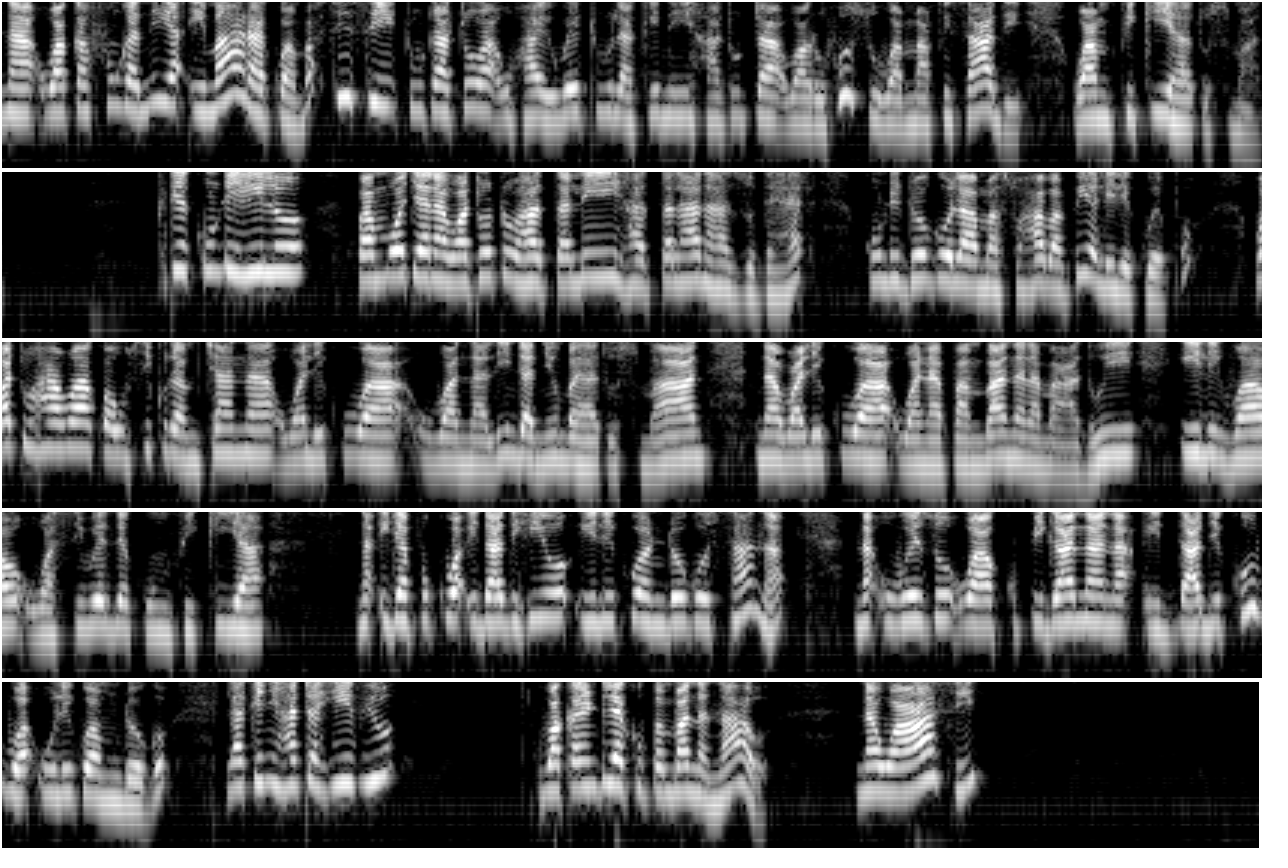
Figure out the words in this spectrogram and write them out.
na wakafunga nia imara kwamba sisi tutatoa uhai wetu lakini hatutawaruhusu wa mafisadi wamfikie hatusman katika kundi hilo pamoja na watoto hatalii hatalha na hazuber kundi dogo la masahaba pia lilikuwepo. Watu hawa kwa usiku na mchana walikuwa wanalinda nyumba ya hatusman na walikuwa wanapambana na maadui ili wao wasiweze kumfikia na ijapokuwa idadi hiyo ilikuwa ndogo sana na uwezo wa kupigana na idadi kubwa ulikuwa mdogo lakini hata hivyo wakaendelea kupambana nao na waasi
